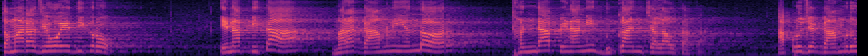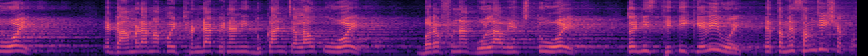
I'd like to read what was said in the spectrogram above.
તમારા જેવો એ દીકરો. એના પિતા મારા ગામની અંદર ઠંડા પીણાની દુકાન ચલાવતા હતા. આપણું જે ગામડું હોય, એ ગામડામાં કોઈ ઠંડા પીણાની દુકાન ચલાવતું હોય, બરફના ગોલા વેચતું હોય, તો એની સ્થિતિ કેવી હોય એ તમે સમજી શકો.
